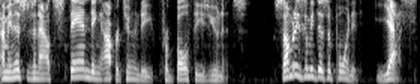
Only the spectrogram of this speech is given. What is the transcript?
I mean, this is an outstanding opportunity for both these units. Somebody's going to be disappointed, yes,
